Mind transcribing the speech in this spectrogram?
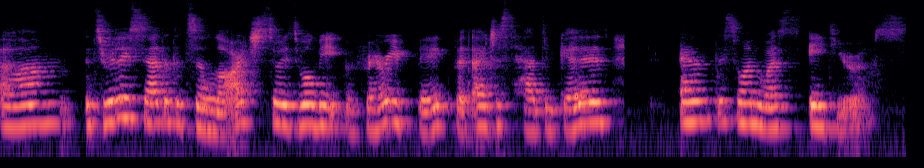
Um, it's really sad that it's a large, so it will be very big, but I just had to get it. And this one was 8 euros.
